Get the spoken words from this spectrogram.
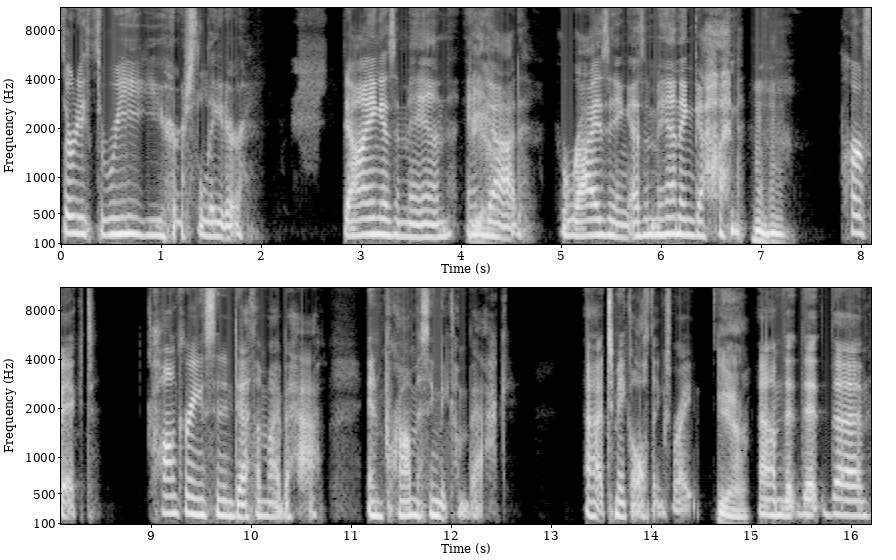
33 years later, dying as a man and Yeah. God, rising as a man and God, Mm-hmm. perfect, conquering sin and death on my behalf, and promising to come back uh, to make all things right Yeah. um, that that the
